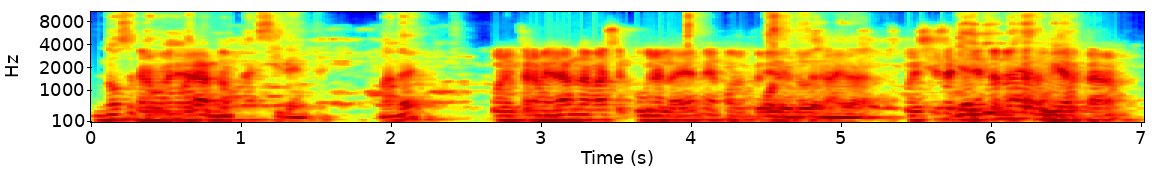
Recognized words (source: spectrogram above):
No se toma como un accidente. ¿Mande? Por enfermedad nada más se cubre la hernia con el periodo de dos años. Pues si esa accidente no está cubierta, ¿no?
